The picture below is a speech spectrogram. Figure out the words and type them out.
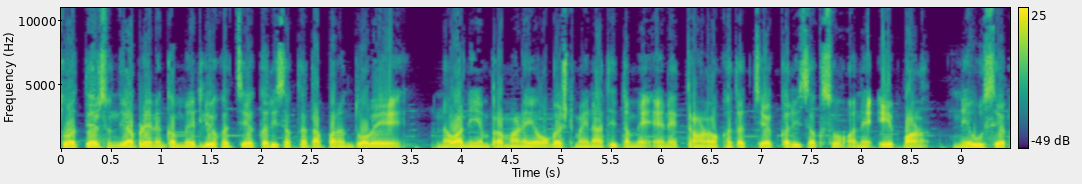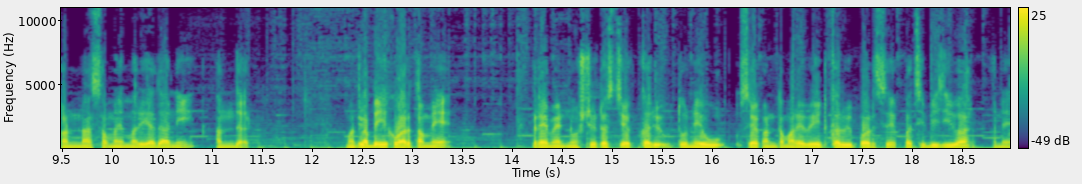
તો અત્યાર સુધી આપણે એને ગમે એટલી વખત ચેક કરી શકતા હતા, પરંતુ હવે નવા નિયમ પ્રમાણે ઓગસ્ટ મહિનાથી તમે એને ત્રણ વખત જ ચેક કરી શકશો અને એ પણ નેવું સેકન્ડના સમય મર્યાદાની અંદર. મતલબ એકવાર તમે પેમેન્ટનું સ્ટેટસ ચેક કર્યું, તો નેવું સેકન્ડ તમારે વેઇટ કરવી પડશે, પછી બીજી વાર, અને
